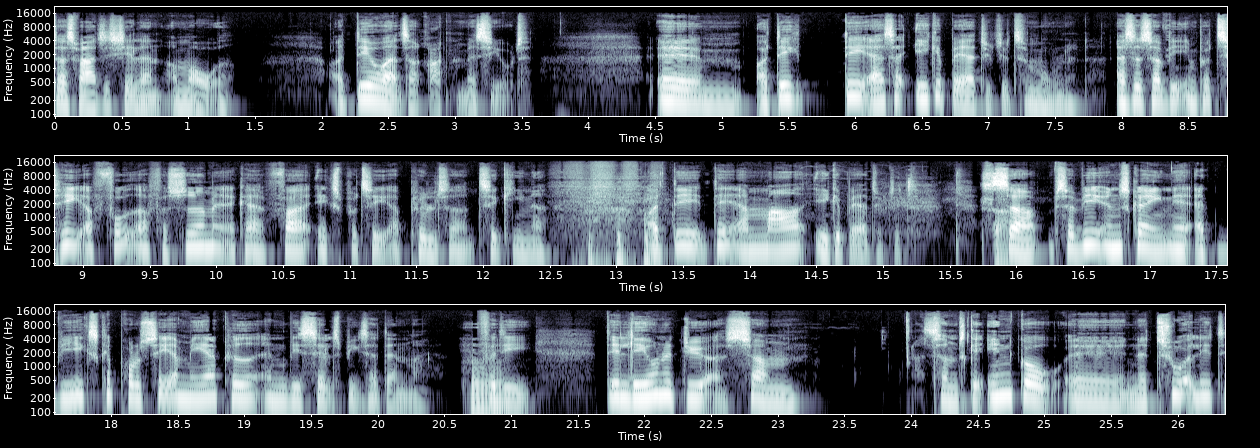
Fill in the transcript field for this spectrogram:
der svarer til Sjælland om året. Og det er jo altså ret massivt. Øhm, og det, det er så ikke bæredygtigt som muligt. Altså så vi importerer foder fra Sydamerika for at eksportere pølser til Kina. og det, det er meget ikke bæredygtigt. Så. Så. Så, vi ønsker egentlig, at vi ikke skal producere mere kød, end vi selv spiser i Danmark. Mm. Fordi det er levende dyr, som, som skal indgå øh, naturligt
